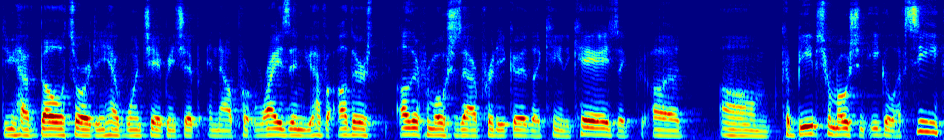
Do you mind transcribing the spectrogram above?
Then you have Bellator, then you have one championship, and now put Rizin. You have other other promotions that are pretty good, like King of the Cage, like uh, um, Khabib's promotion, Eagle FC.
